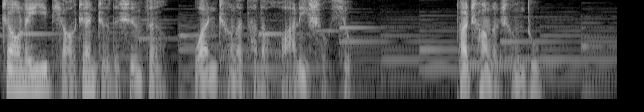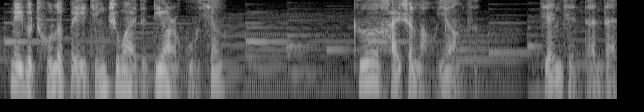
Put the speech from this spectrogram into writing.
赵雷以挑战者的身份完成了他的华丽首秀。他唱了《成都》。那个除了北京之外的第二故乡。歌还是老样子，简简单单，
